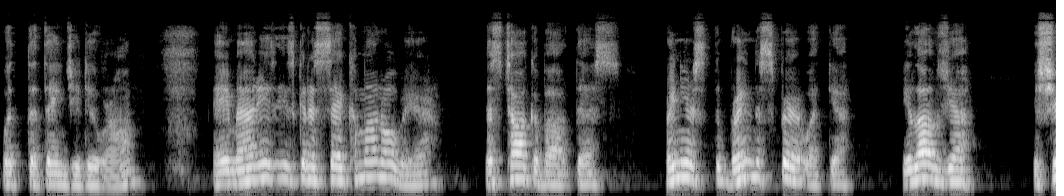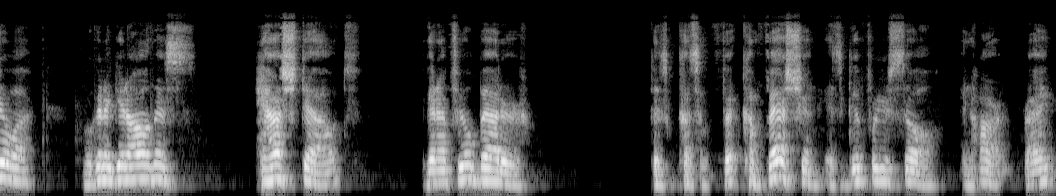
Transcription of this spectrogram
with the things you do wrong. Amen. He's, he's going to say, Come on over here. Let's talk about this. Bring your bring the spirit with you. He loves you. Yeshua. We're going to get all this hashed out. You're going to feel better because confession is good for your soul and heart, right?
